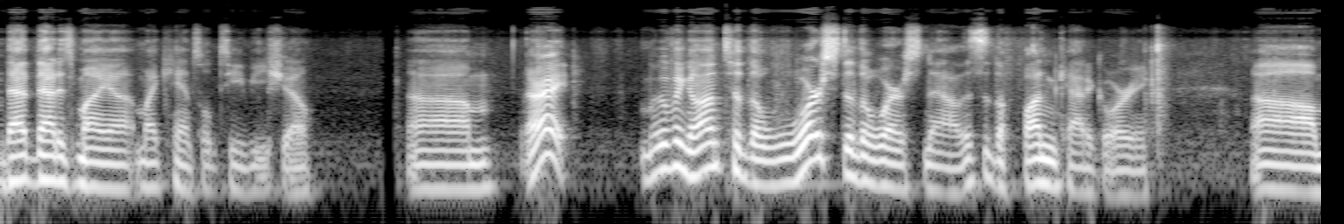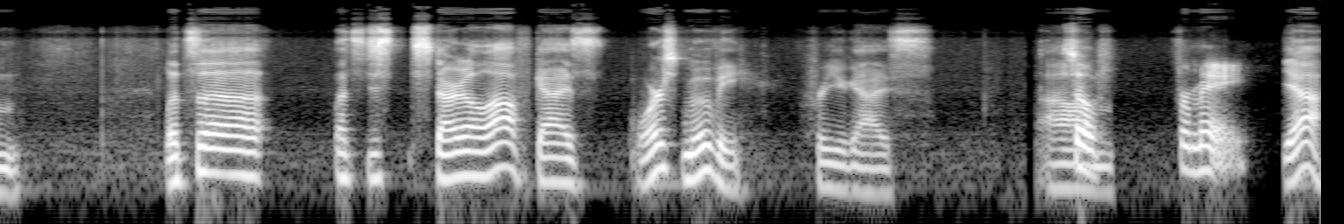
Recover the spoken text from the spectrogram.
That that is my uh, my canceled TV show. Um all right moving on to the worst of the worst now. This is the fun category. Um let's uh let's just start it all off, guys. Worst movie for you guys. Um, So for me, yeah.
